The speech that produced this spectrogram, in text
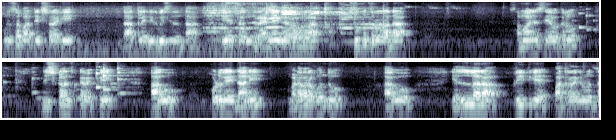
ಪುರಸಭಾಧ್ಯಕ್ಷರಾಗಿ ದಾಖಲೆ ನಿರ್ಮಿಸಿದಂತಹ ಬಿ ಎಸ್ ಎನ್ ಸುಪುತ್ರರಾದ ಸಮಾಜ ಸೇವಕರು ನಿಷ್ಕಳಂಕ ವ್ಯಕ್ತಿ ಹಾಗೂ ಕೊಡುಗೈ ದಾನಿ ಬಡವರ ಬಂಧು ಹಾಗೂ ಎಲ್ಲರ ಪ್ರೀತಿಗೆ ಪಾತ್ರರಾಗಿರುವಂಥ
